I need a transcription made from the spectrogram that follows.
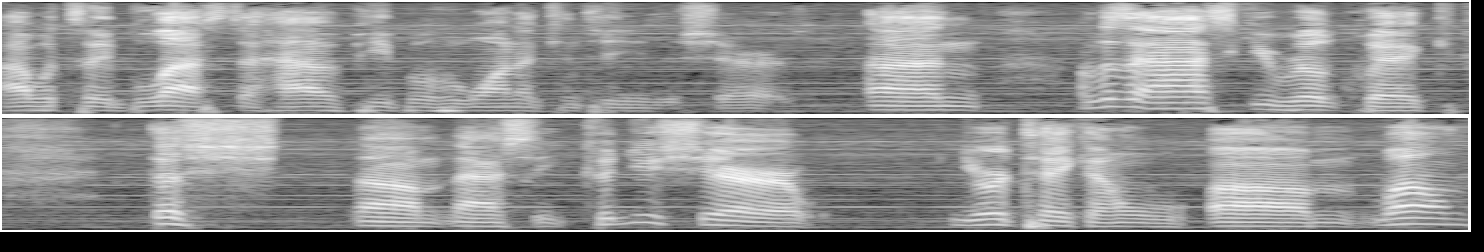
I would say, blessed to have people who want to continue to share it. And I'm just gonna ask you real quick, this um, Ashley, could you share your take on? Um, well,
